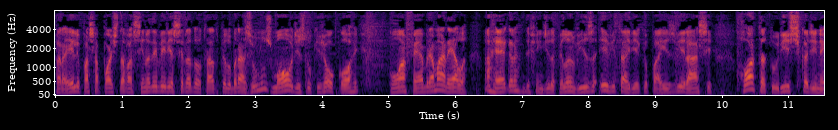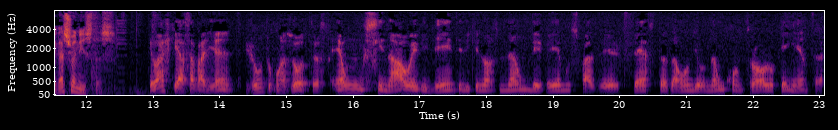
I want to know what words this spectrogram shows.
Para ele, o passaporte da vacina deveria ser adotado pelo Brasil nos moldes do que já ocorre com a febre amarela. A regra, defendida pela Anvisa, evitaria que o país virasse rota turística de negacionistas. Eu acho que essa variante, junto com as outras, é um sinal evidente de que nós não devemos fazer festas onde eu não controlo quem entra.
